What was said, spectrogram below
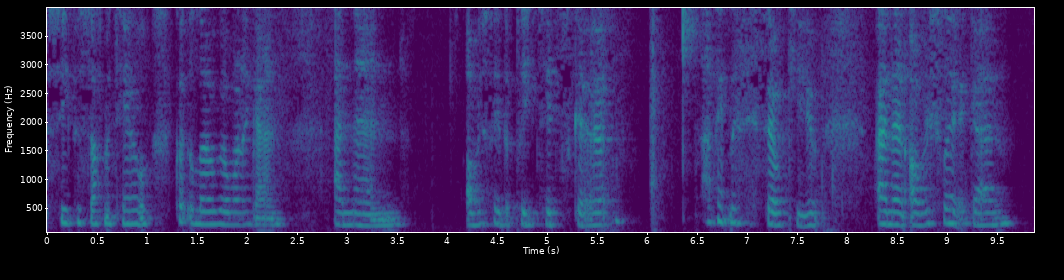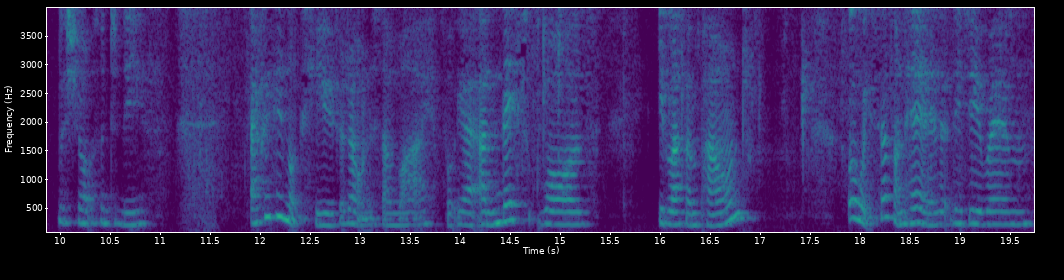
super soft material. Got the logo on again. And then obviously the pleated skirt. I think this is so cute. And then obviously again the shorts underneath. Everything looks huge. I don't understand why but yeah. And this was 11 pound. Oh it says on here that they do um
